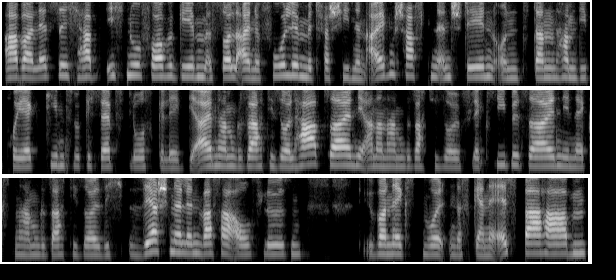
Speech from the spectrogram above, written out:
Aber letztlich habe ich nur vorgegeben, es soll eine Folie mit verschiedenen Eigenschaften entstehen und dann haben die Projektteams wirklich selbst losgelegt. Die einen haben gesagt, die soll hart sein, die anderen haben gesagt, die soll flexibel sein, die nächsten haben gesagt, die soll sich sehr schnell in Wasser auflösen. Die übernächsten wollten das gerne essbar haben.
